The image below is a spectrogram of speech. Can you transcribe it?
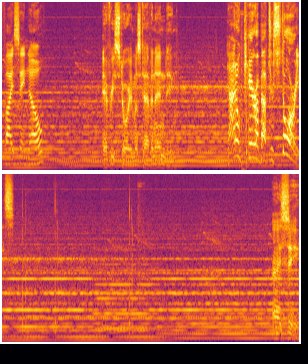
If I say no, Every story must have an ending. I don't care about your stories. I see.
